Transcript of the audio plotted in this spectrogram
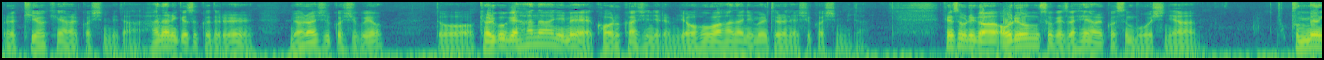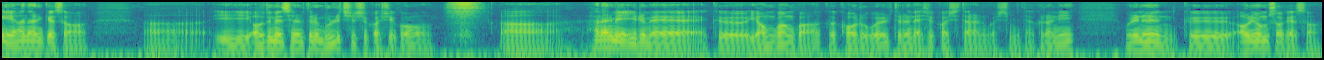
우리가 기억해야 할 것입니다. 하나님께서 그들을 멸하실 것이고요. 또 결국에 하나님의 거룩하신 이름 여호와 하나님을 드러내실 것입니다. 그래서 우리가 어려움 속에서 해야 할 것은 무엇이냐? 분명히 하나님께서 어, 이 어둠의 세력들을 물리치실 것이고 어, 하나님의 이름의 그 영광과 그 거룩을 드러내실 것이다라는 것입니다. 그러니 우리는 그 어려움 속에서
